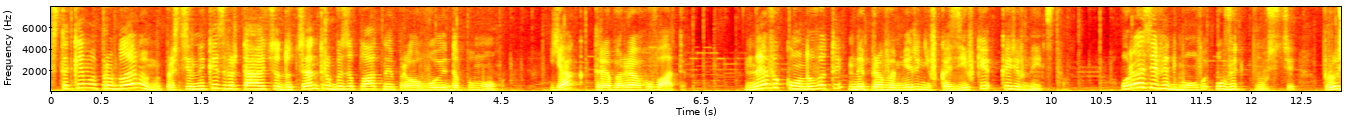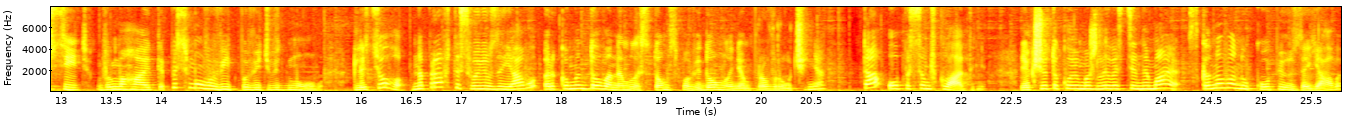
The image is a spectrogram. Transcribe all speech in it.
З такими проблемами працівники звертаються до Центру безоплатної правової допомоги. Як треба реагувати? Не виконувати неправомірні вказівки керівництва. У разі відмови у відпустці просіть, вимагайте письмову відповідь відмову. Для цього направте свою заяву рекомендованим листом з повідомленням про вручення та описом вкладення. Якщо такої можливості немає, скановану копію заяви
